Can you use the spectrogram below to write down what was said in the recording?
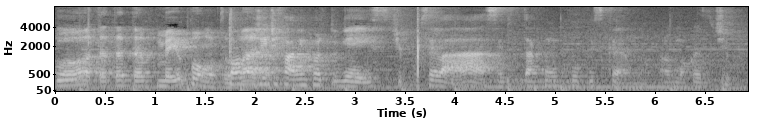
Ó, tá, tá, tá, meio ponto. quando a gente fala em português, tipo, sei lá, ah, você tá com o cu piscando, alguma coisa do tipo.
